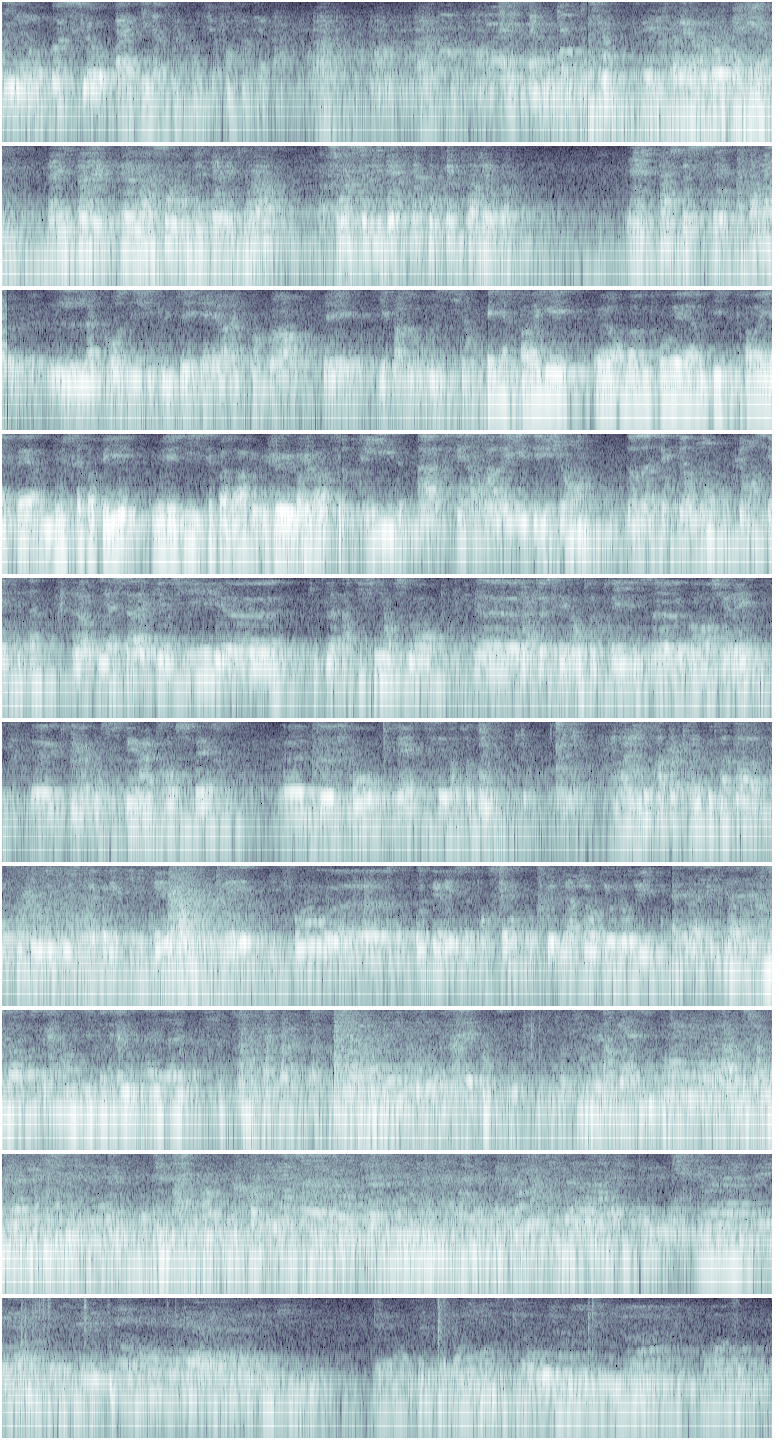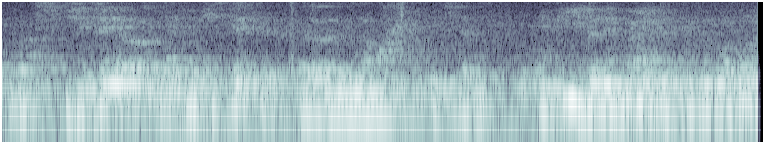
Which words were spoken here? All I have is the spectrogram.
Dino Oslo à 10h50 sur France Inter. Allez, 5 4 parce qu'il fallait vraiment ben, il fallait que l'ensemble du territoire soit solidaire, s'approprie le projet. Et je pense que c'est pas mal. La grosse difficulté, c'est qu'il n'y ait pas d'opposition. venir travailler, euh, on va vous trouver un petit travail à faire, vous ne serez pas payé, je vous ai dit, c'est pas grave, je, je- entreprise à faire travailler des gens dans un secteur non concurrentiel, c'est ça? Alors il y a ça, et puis aussi euh, toute la partie financement de, de ces entreprises euh, conventionnées euh, qui va consister à un transfert euh, de fonds vers ces entreprises. Ça ne, coûtera pas, ça ne coûtera pas un centime de plus à la collectivité, mais il faut euh, opérer ce transfert pour que de l'argent qui aujourd'hui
